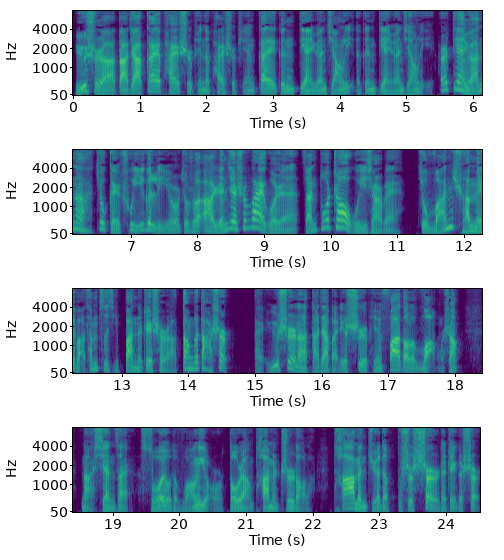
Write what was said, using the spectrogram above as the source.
于是啊，大家该拍视频的拍视频，该跟店员讲理的跟店员讲理。而店员呢，就给出一个理由，就说啊，人家是外国人，咱多照顾一下呗，就完全没把他们自己办的这事儿啊当个大事儿。哎，于是呢，大家把这个视频发到了网上。那现在所有的网友都让他们知道了。他们觉得不是事儿的这个事儿，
